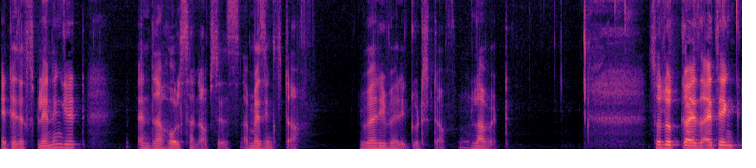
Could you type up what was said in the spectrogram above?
it is explaining it and the whole synopsis. Amazing stuff. Very, very good stuff. Love it. So look guys, I think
